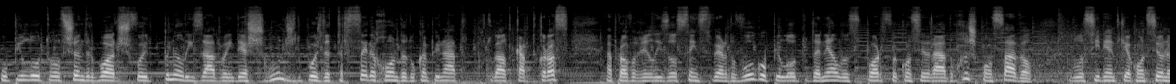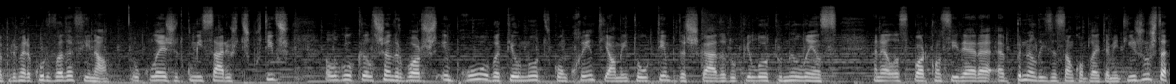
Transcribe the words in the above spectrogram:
o piloto Alexandre Borges foi penalizado em 10 segundos depois da terceira ronda do Campeonato de Portugal de Kart Cross. A prova realizou-se em Severo do Vulgo. O piloto Danela Sport foi considerado responsável pelo acidente que aconteceu na primeira curva da final. O Colégio de Comissários Desportivos alegou que Alexandre Borges empurrou, bateu noutro concorrente e aumentou o tempo da chegada do piloto nelense. A Nela Sport considera a penalização completamente injusta.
